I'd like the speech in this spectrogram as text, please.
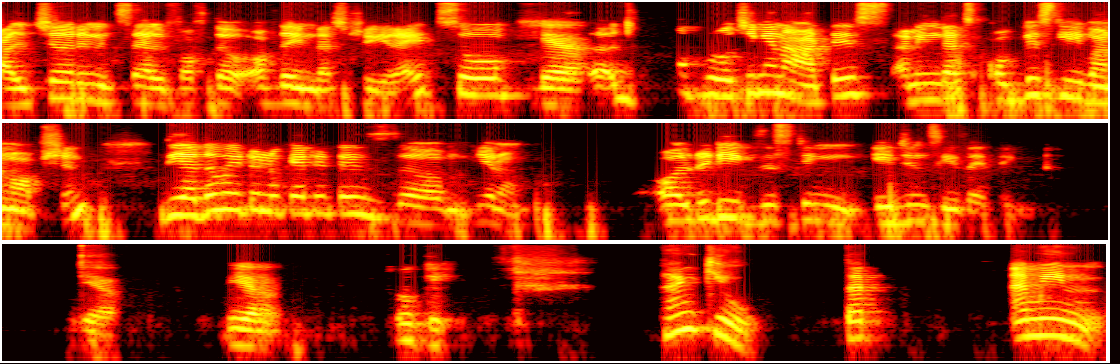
culture in itself of the of the industry right? So yeah. uh, approaching an artist i mean that's obviously one option. The other way to look at it is um, you know already existing agencies i think. Yeah. Yeah. Okay. Thank you. That i mean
